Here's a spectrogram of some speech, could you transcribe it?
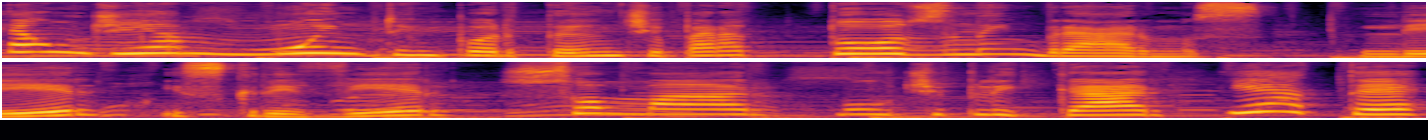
É um dia muito importante para todos lembrarmos. Ler, escrever, somar, multiplicar e até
